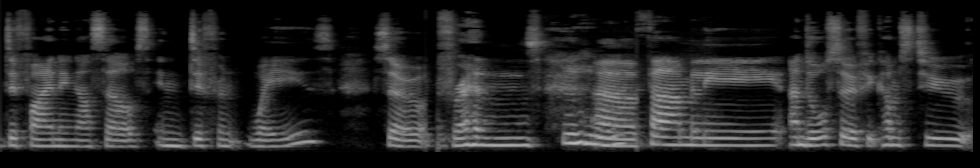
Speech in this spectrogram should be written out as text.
defining ourselves in different ways. So, friends, mm-hmm. uh, family, and also if it comes to,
